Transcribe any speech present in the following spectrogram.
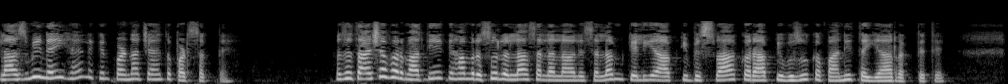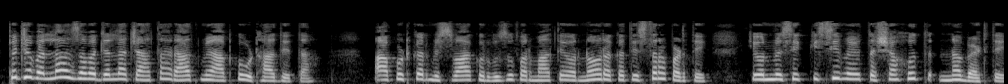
لازمی نہیں ہے، لیکن پڑھنا چاہیں تو پڑھ سکتے ہیں۔ حضرت عائشہ فرماتی ہے کہ ہم رسول اللہ صلی اللہ علیہ وسلم کے لیے آپ کی بسواک اور آپ کی وزو کا پانی تیار رکھتے تھے۔ پھر جب اللہ چاہتا، رات میں آپ کو اٹھا دیتا۔ آپ اٹھ کر مسواک اور وزو فرماتے اور نو رکت اس طرح پڑھتے کہ ان میں سے کسی میں تشہد نہ بیٹھتے،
